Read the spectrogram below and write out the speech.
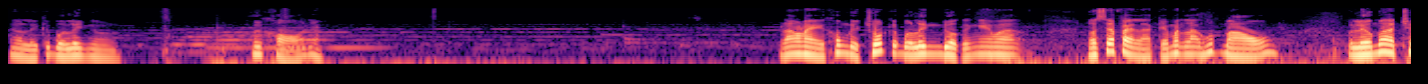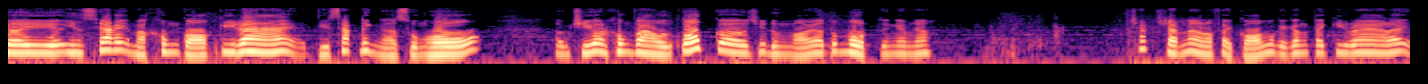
Nên là lấy cái Blink hơi khó nhỉ? Round này không thể chốt cái Blink được anh em ạ. Nó sẽ phải là cái mặt nạ hút máu. Và Nếu mà chơi Insect ấy mà không có Kira ấy, Thì xác định là xuống hố. Thậm chí còn không vào top cơ, Chứ đừng nói là top 1 anh em nhá. Chắc chắn là nó phải có một cái găng tay Kira đấy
